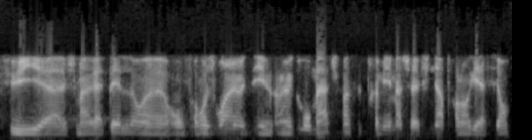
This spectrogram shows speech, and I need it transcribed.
puis je m'en rappelle, on, on, jouait un, un, gros match. Je pense que le premier match avait fini en prolongation.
